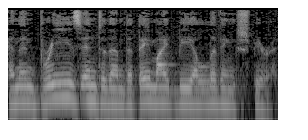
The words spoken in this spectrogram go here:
and then breathes into them that they might be a living spirit.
